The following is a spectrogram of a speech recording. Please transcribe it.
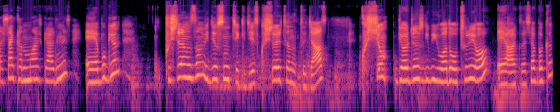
Arkadaşlar kanalıma hoş geldiniz. Ee, bugün kuşlarımızın videosunu çekeceğiz. Kuşları tanıtacağız. Kuşum gördüğünüz gibi yuvada oturuyor. Ee, arkadaşlar bakın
